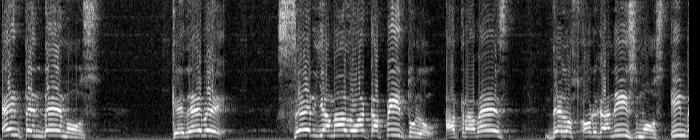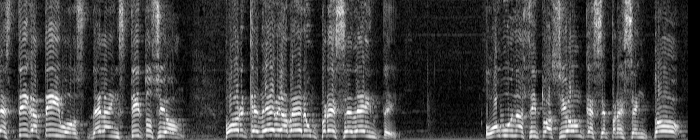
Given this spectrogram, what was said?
entendemos que debe ser llamado a capítulo a través de los organismos investigativos de la institución, porque debe haber un precedente. Hubo una situación que se presentó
